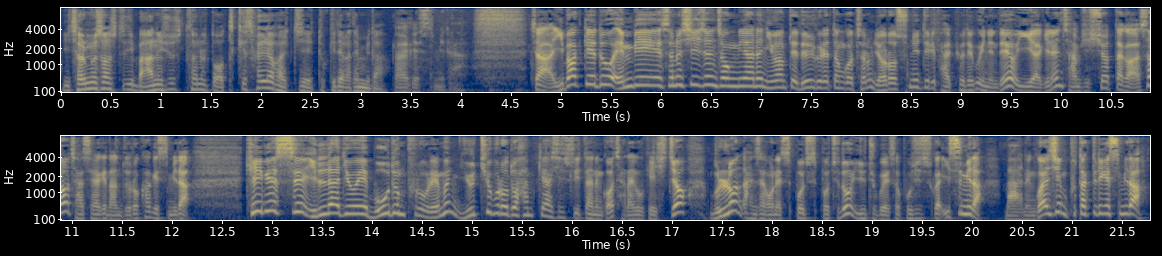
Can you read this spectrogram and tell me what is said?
이 젊은 선수들이 많은 휴스턴을 또 어떻게 살려갈지 또 기대가 됩니다. 알겠습니다. 자, 이 밖에도 NBA에서는 시즌 정리하는 이맘때 늘 그랬던 것처럼 여러 순위들이 발표되고 있는데요. 이 이야기는 잠시 쉬었다가 와서 자세하게 나누도록 하겠습니다. KBS 일라디오의 모든 프로그램은 유튜브로도 함께 하실 수 있다는 거 잘 알고 계시죠? 물론 한상원의 스포츠 스포츠도 유튜브에서 보실 수가 있습니다. 많은 관심 부탁드리겠습니다.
